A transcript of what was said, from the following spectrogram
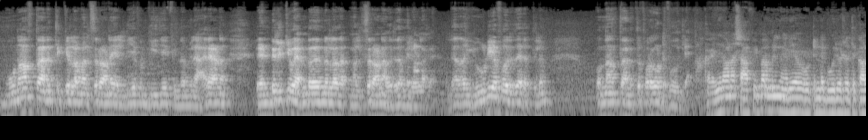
മൂന്നാം സ്ഥാനത്തേക്കുള്ള മത്സരമാണ് എൽ ഡി എഫും ബി ജെ പിയും തമ്മിൽ. ആരാണ് രണ്ടിലേക്ക് വരേണ്ടത് എന്നുള്ള മത്സരമാണ് അവർ തമ്മിലുള്ളത് അല്ലാതെ യു ഡി എഫ് ഒരു തരത്തിലും ഒന്നാം സ്ഥാനത്ത് പുറകോട്ട് പോവില്ല. കഴിഞ്ഞ തവണ ഷാഫി പറമ്പിൽ നേടിയ വോട്ടിന്റെ ഭൂരിപക്ഷത്തെക്കാൾ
